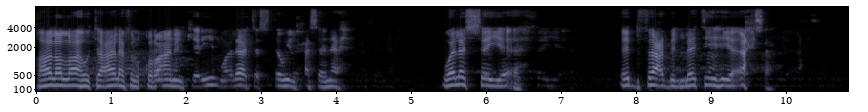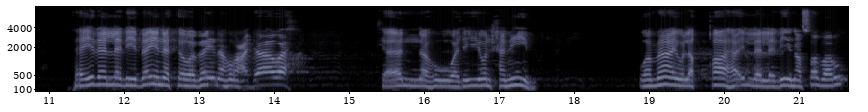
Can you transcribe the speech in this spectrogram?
قال الله تعالى في القرآن الكريم ولا تستوي الحسنة ولا السيئة ادفع بالتي هي أحسن. فإذا الذي بينك وبينه عداوة كأنه ولي حميم وما يلقاها إلا الذين صبروا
